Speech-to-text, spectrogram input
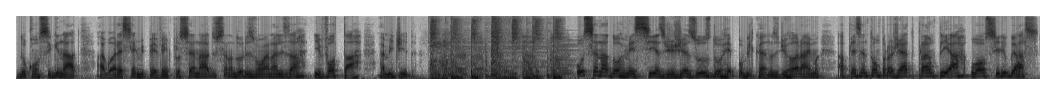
do consignado. Agora, esse MP vem para o Senado e os senadores vão analisar e votar a medida. O senador Messias de Jesus, do Republicanos de Roraima, apresentou um projeto para ampliar o auxílio gás.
